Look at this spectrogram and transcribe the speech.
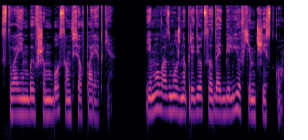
«С твоим бывшим боссом все в порядке. Ему, возможно, придется сдать белье в химчистку,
